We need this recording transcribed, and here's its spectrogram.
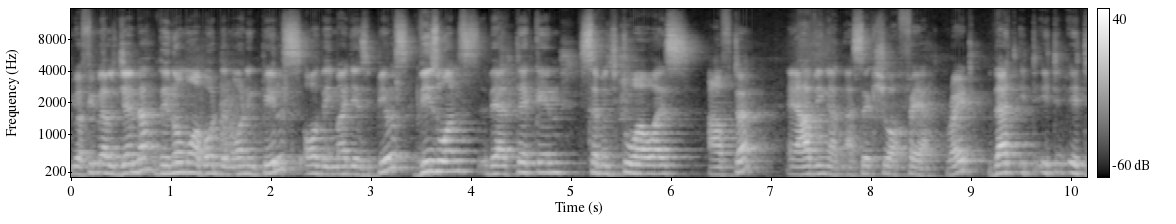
your female gender they know more about the morning pills or the emergency pills these ones they are taken 72 hours after uh, having a, a, sexual affair right that it, it, it,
